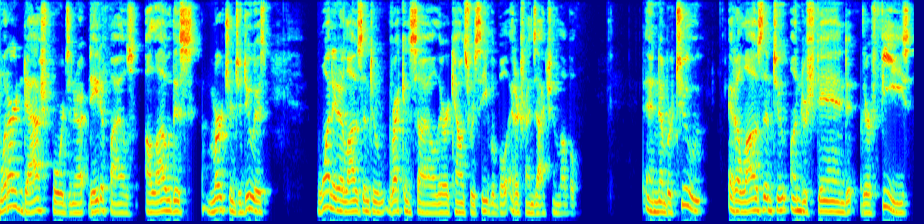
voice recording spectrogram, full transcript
what our dashboards and our data files allow this merchant to do is one, it allows them to reconcile their accounts receivable at a transaction level. And number two, it allows them to understand their fees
